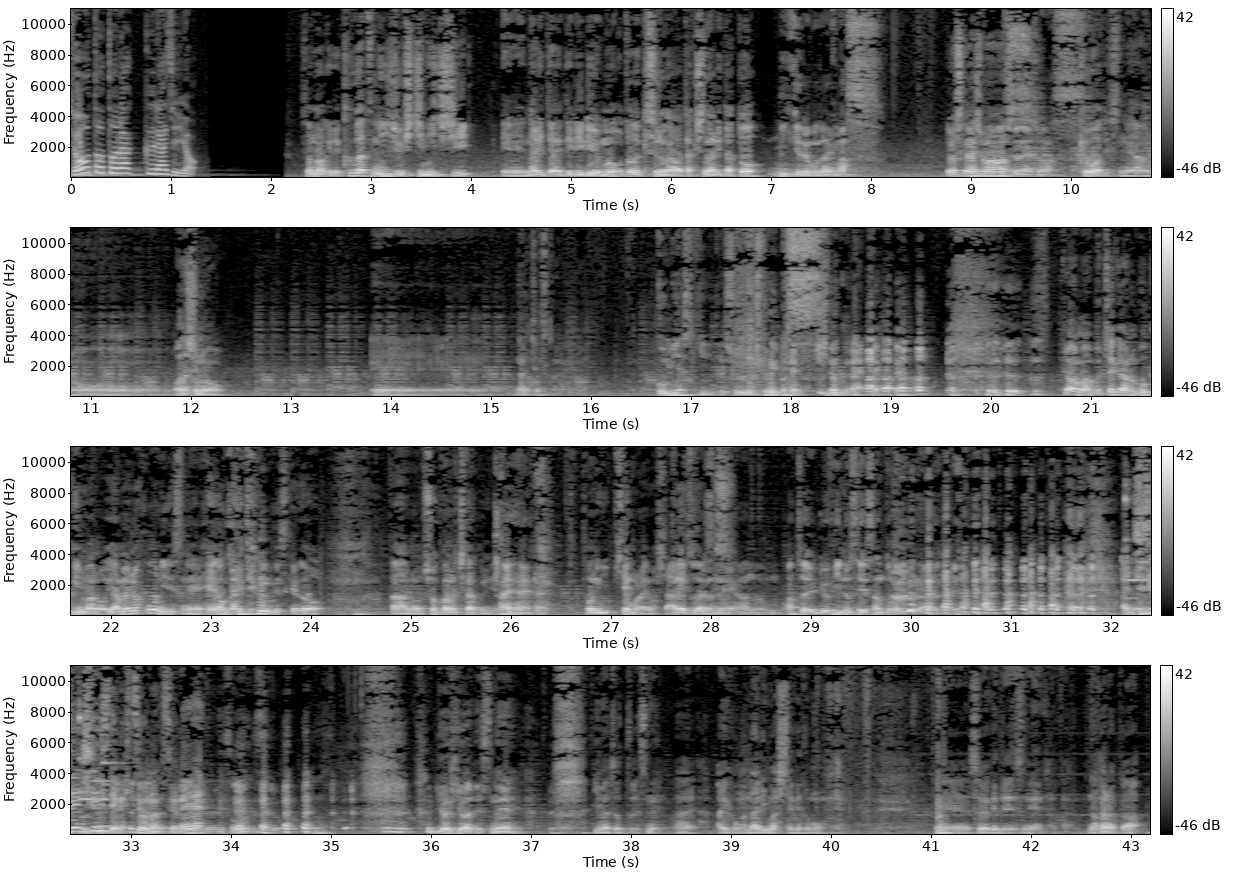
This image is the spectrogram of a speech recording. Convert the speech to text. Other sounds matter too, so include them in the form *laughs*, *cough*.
ショートトラックラジオ。そんなわけで9月27日、えー、成田屋デリリウムお届けするのは私成田とよ三池でございます。ろしくお願いします。よろしくお願いします。今日はですねあのー私のえー、なんていうんですかね。ゴミ屋敷にて収録しております。*laughs* ひどくない。今日はまあぶっちゃけあの僕今あの八女の方にですね部屋を借りてるんですけどあの職場の近くにですね、はいはいはいそこに来てもらいましたありがとうございますそうですね。あの、後で旅費の生産とかいろいろあるんで。あ事前申請が必要なんですよねそうなんですよ。旅費はですね今ちょっとですね、はい、iPhone が鳴りましたけども、えーそういうわけでですねなかなか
